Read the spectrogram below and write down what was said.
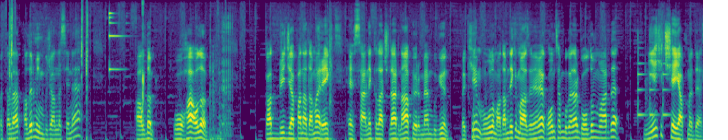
Bakalım alır mıyım bu canla seni? Aldım. Oha oğlum. God Bridge yapan adama rekt. Efsane clutchlar. Ne yapıyorum ben bugün? Bakayım oğlum adamdaki malzemeye bak. Oğlum sen bu kadar gold'un vardı. Niye hiç şey yapmadın?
